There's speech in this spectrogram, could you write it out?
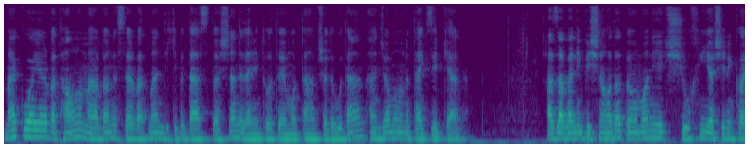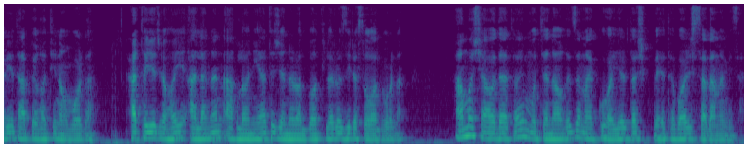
مکگوایر و تمام مردان ثروتمندی که به دست داشتن در این توطعه متهم شده بودند انجام اون رو تکذیب کردند. از اولین پیشنهادات به عنوان یک شوخی یا شیرینکاری تبلیغاتی نام بردن حتی یه جاهای علنا اقلانیت ژنرال باتلر رو زیر سوال بردن. اما شهادت های متناقض مکگوایر داشت به اعتبارش صدمه می‌زد.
